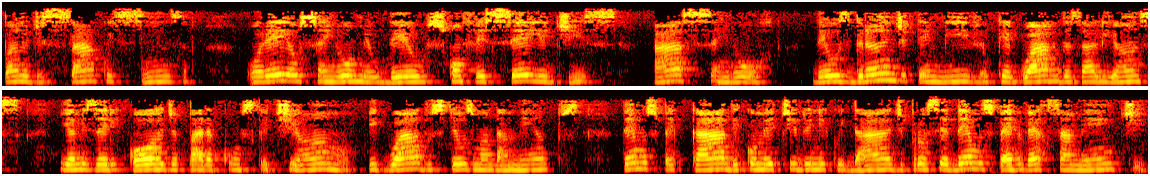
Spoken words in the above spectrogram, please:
pano de saco e cinza. Orei ao Senhor meu Deus, confessei e disse: Ah, Senhor, Deus grande e temível, que guardas a aliança e a misericórdia para com os que te amam e guarda os teus mandamentos. Temos pecado e cometido iniquidade, procedemos perversamente,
